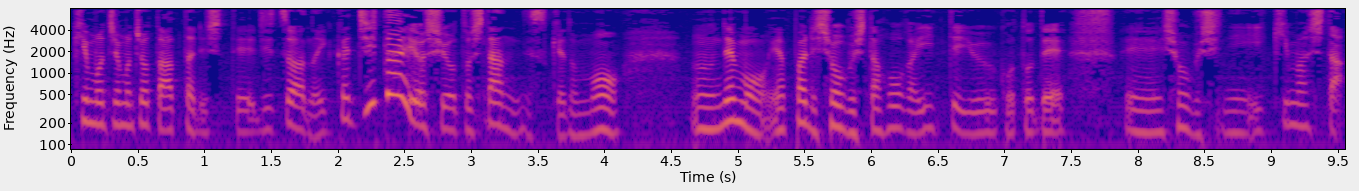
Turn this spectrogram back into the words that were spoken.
気持ちもちょっとあったりして、実はあの一回辞退をしようとしたんですけども、うん、でもやっぱり勝負した方がいいっていうことで、えー、勝負しに行きました。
